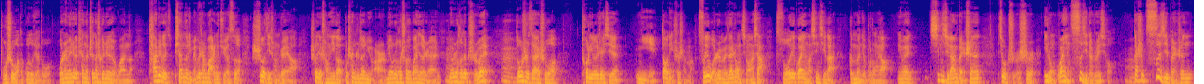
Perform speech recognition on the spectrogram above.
不是我的过度解读，我认为这个片子真的是跟这个有关的。他这个片子里面为什么把这个角色设计成这样？设计成一个不称职的女儿，没有任何社会关系的人，没有任何的职位，嗯都是在说脱离了这些，你到底是什么？所以我认为在这种情况下，所谓观影的新奇感根本就不重要，因为新奇感本身就只是一种观影刺激的追求。但是刺激本身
